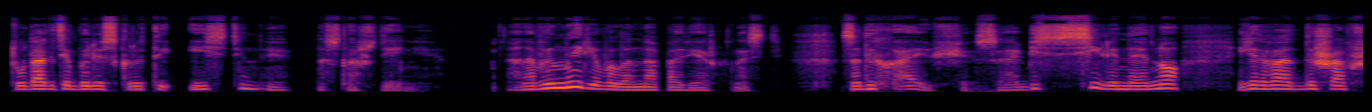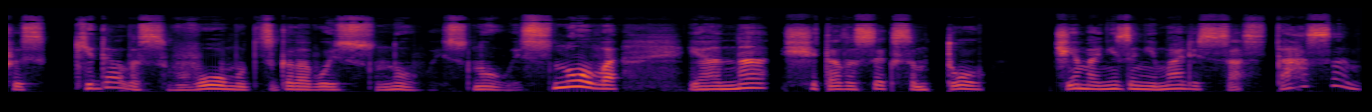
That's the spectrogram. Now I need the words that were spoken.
туда, где были скрыты истинные наслаждения. Она выныривала на поверхность, задыхающаяся, обессиленная, но, едва отдышавшись, кидалась в омут с головой снова и снова и снова, и она считала сексом то, чем они занимались со Стасом.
